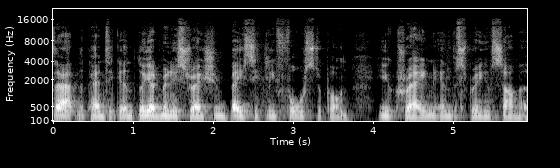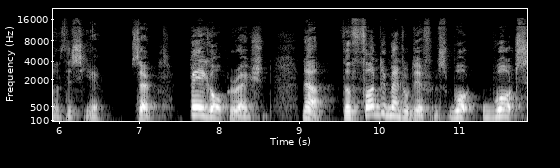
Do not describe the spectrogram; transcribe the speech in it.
that the Pentagon, the administration, basically forced upon Ukraine in the spring of summer of this year. So, big operation. Now, the fundamental difference, what, what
